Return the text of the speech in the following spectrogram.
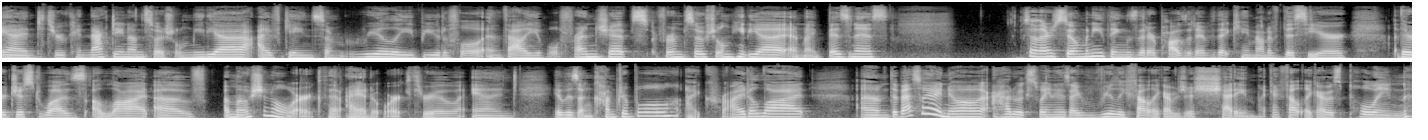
and through connecting on social media. I've gained some really beautiful and valuable friendships from social media and my business. So there's so many things that are positive that came out of this year. There just was a lot of emotional work that I had to work through and it was uncomfortable. I cried a lot. Um, the best way I know how to explain it is I really felt like I was just shedding. Like I felt like I was pulling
